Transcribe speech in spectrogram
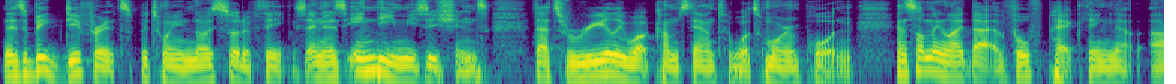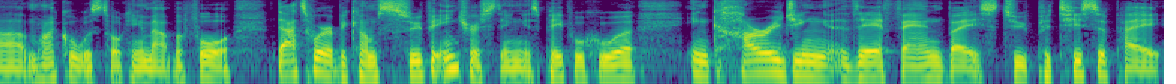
There's a big difference between those sort of things. And as indie musicians, that's really what comes down to what's more important. And something like that Vulfpeck thing that uh, Michael was talking about before, that's where it becomes super interesting is people who are encouraging their fan base to participate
